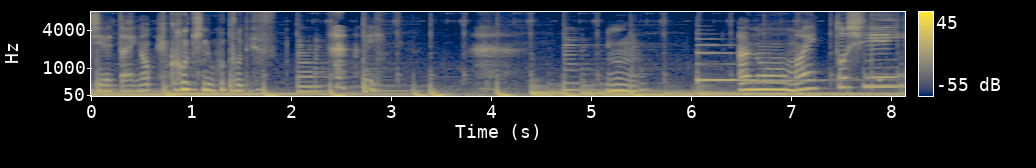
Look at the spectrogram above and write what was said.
自衛隊の飛行機の音です。はい。うん。あの毎年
